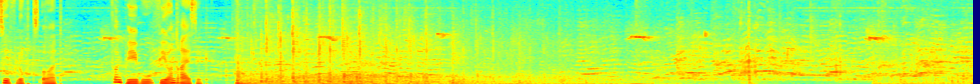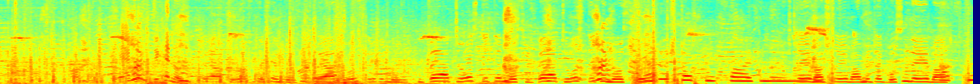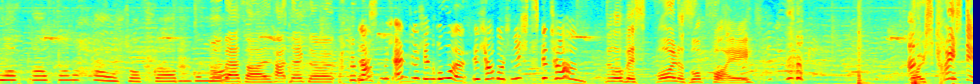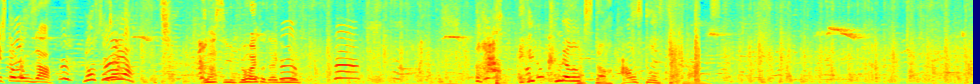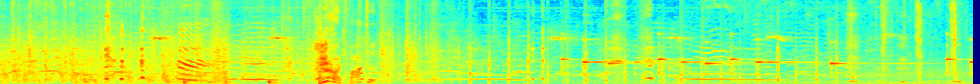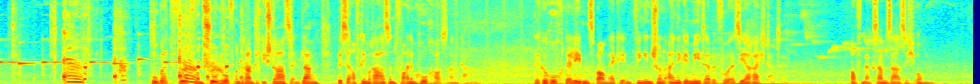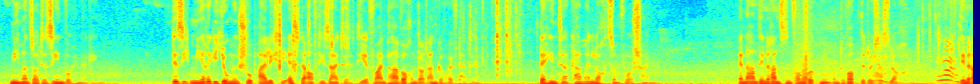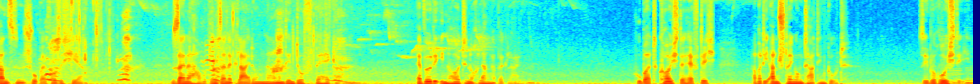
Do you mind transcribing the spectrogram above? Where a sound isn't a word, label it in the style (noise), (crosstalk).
Zufluchtsort von Pebu 34. dicke Nuss. Hubertus, dicke Nuss. Hubertus, dicke Nuss. Hubertus, dicke Nuss. Wer bist doch, du Feigling? Streber, Streber mit der großen Leber. Hast du auch brav deine Hausaufgaben gemacht? Überfall hat ne Knall. Lasst mich endlich in Ruhe. Ich habe euch nichts getan. Du bist voll das Opfer, ey. Ich krieg's dich, du Loser. Los, hinterher. Lass ihn, für heute hat er genug. Ey, du knirpst doch auf, du Fettwanz. Hubert, warte! Hubert flog vom Schulhof und rannte die Straße entlang, bis er auf dem Rasen vor einem Hochhaus ankam. Der Geruch der Lebensbaumhecke empfing ihn schon einige Meter, bevor er sie erreicht hatte. Aufmerksam sah er sich um. Niemand sollte sehen, wohin er ging. Der siebenjährige Junge schob eilig die Äste auf die Seite, die er vor ein paar Wochen dort angehäuft hatte. Dahinter kam ein Loch zum Vorschein. Er nahm den Ranzen vom Rücken und robbte durch das Loch. Den Ranzen schob er vor sich her. Seine Haut und seine Kleidung nahmen den Duft der Hecke an. Er würde ihn heute noch lange begleiten. Hubert keuchte heftig, aber die Anstrengung tat ihm gut. Sie beruhigte ihn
